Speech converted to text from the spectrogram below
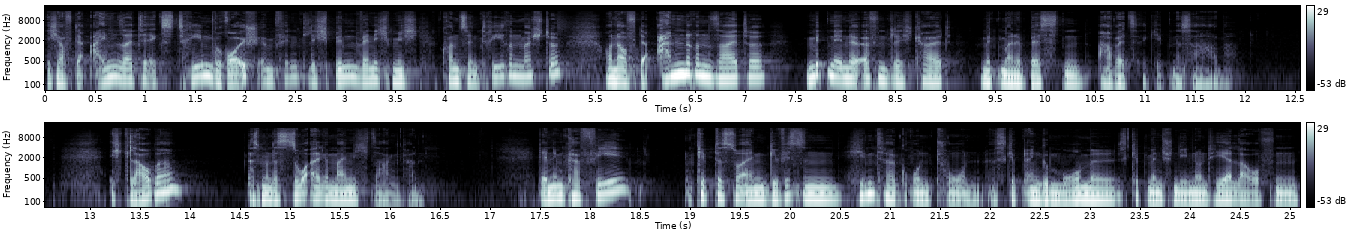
ich auf der einen Seite extrem geräuschempfindlich bin, wenn ich mich konzentrieren möchte, und auf der anderen Seite mitten in der Öffentlichkeit mit meine besten Arbeitsergebnisse habe? Ich glaube, dass man das so allgemein nicht sagen kann. Denn im Café gibt es so einen gewissen Hintergrundton. Es gibt ein Gemurmel, es gibt Menschen, die hin und her laufen,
